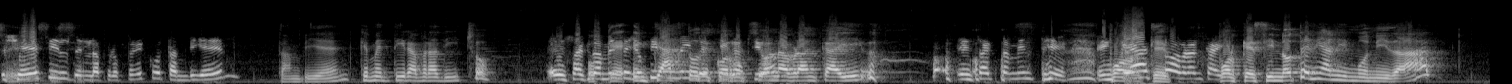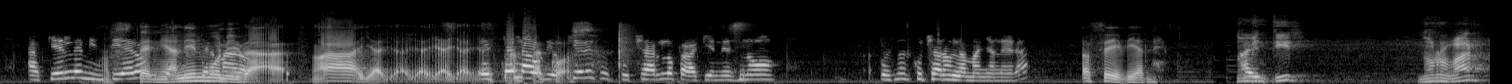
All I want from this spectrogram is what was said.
Sheffield en la Profeco también. También, ¿qué mentira habrá dicho? Exactamente, ¿En qué acto de corrupción habrán caído? Exactamente, ¿en qué acto habrán caído? Porque si no tenían inmunidad. ¿A quién le mintieron? tenían inmunidad. Ay, ay, ay, ay, ay, ay. Está el audio, ¿quieres escucharlo para quienes no pues no escucharon la mañanera. Así viene. No mentir, no robar,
